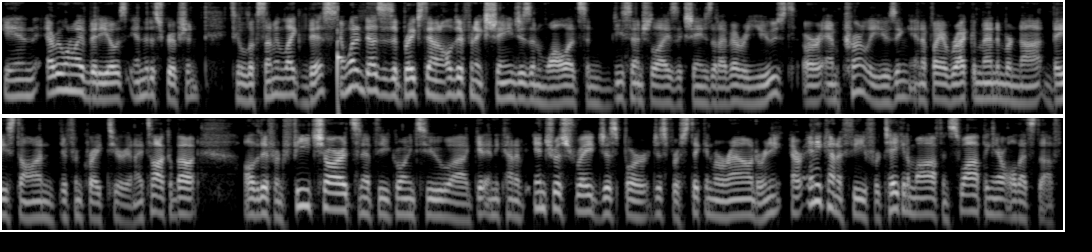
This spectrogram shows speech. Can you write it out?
in every one of my videos in the description. It's to look something like this. And what it does is it breaks down all the different exchanges and wallets and decentralized exchanges that I've ever used or am currently using and if I recommend them or not based on different criteria. And I talk about all the different fee charts and if you're going to uh, get any kind of interest rate just for just for sticking them around or any or any kind of fee for taking them off and swapping or all that stuff.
